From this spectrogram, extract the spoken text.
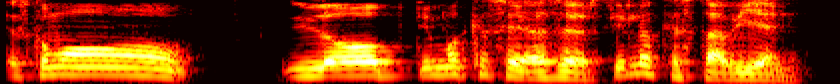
es como lo óptimo que se debe hacer, sí, lo que está bien.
